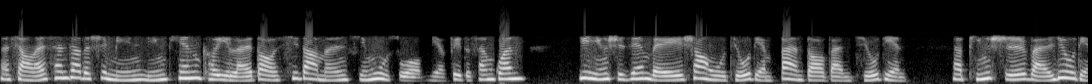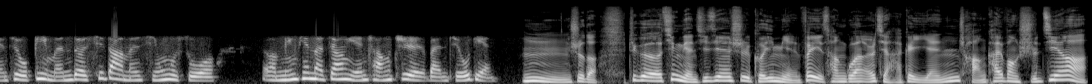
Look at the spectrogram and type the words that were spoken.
那想来参加的市民，明天可以来到西大门刑务所免费的参观，运营时间为上午九点半到晚九点。那平时晚六点就闭门的西大门刑务所，呃，明天呢将延长至晚九点。嗯，是的，这个庆典期间是可以免费参观，而且还可以延长开放时间啊。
